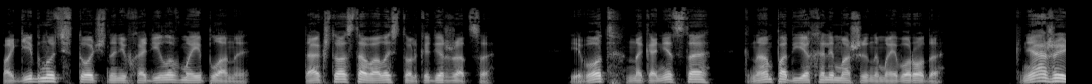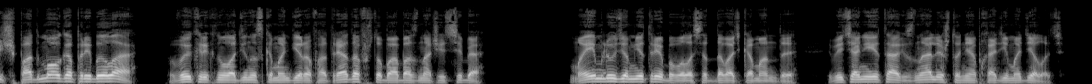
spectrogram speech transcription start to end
Погибнуть точно не входило в мои планы, так что оставалось только держаться. И вот, наконец-то, к нам подъехали машины моего рода. «Княжич, подмога прибыла!» — выкрикнул один из командиров отрядов, чтобы обозначить себя. Моим людям не требовалось отдавать команды, ведь они и так знали, что необходимо делать.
